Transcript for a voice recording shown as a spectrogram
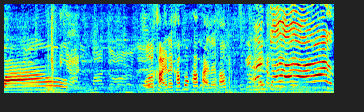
ว้าวเออขายอะไรครับพ่อค้าขายอะไรครับอาจารย์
